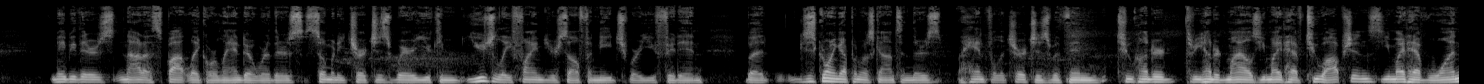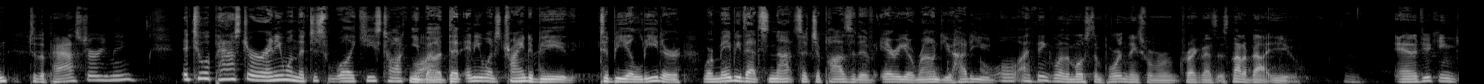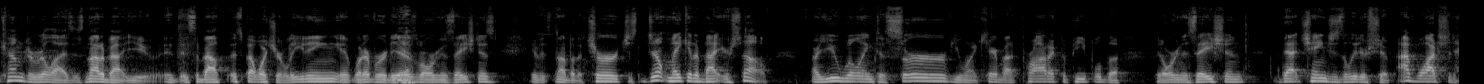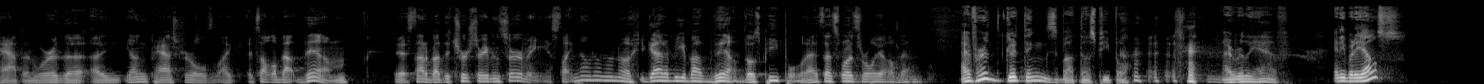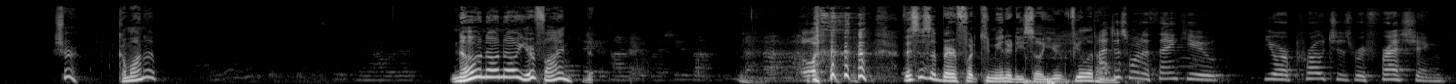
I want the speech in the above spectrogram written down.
maybe there's not a spot like Orlando where there's so many churches where you can usually find yourself a niche where you fit in. But just growing up in Wisconsin, there's a handful of churches within 200, 300 miles. You might have two options. You might have one. to the pastor, you mean? Uh, to a pastor or anyone that just well, like he's talking Well, I- about that anyone's trying to be to be a leader where maybe that's not such a positive area around you how do you Well, I think one of the most important things for to recognize it's not about you. And if you can come to realize it's not about you, it's about it's about what you're leading, whatever it is, what organization is. If it's not about the church, just don't make it about yourself. Are you willing to serve? You want to care about the product, the people, the the organization. That changes the leadership. I've watched it happen where the a young pastor will like it's all about them. It's not about the church they're even serving. It's like no, no, no, no. You got to be about them, those people. That's that's what it's really all about. i've heard good things about those people i really have anybody else sure. Come on up. No no no you're fine. Oh. This is a barefoot community so you feel at home. I just want to thank you. Your approach is refreshing.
